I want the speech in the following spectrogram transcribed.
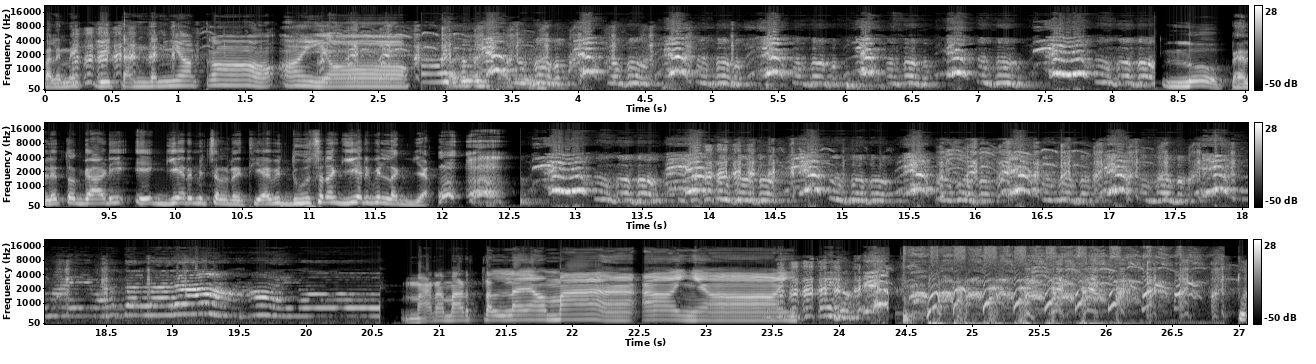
पहले मैं की तंदनिया का आया लो पहले तो गाड़ी एक गियर में चल रही थी अभी दूसरा गियर भी लग गया। मारा मार तल्ला मा आया। तो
